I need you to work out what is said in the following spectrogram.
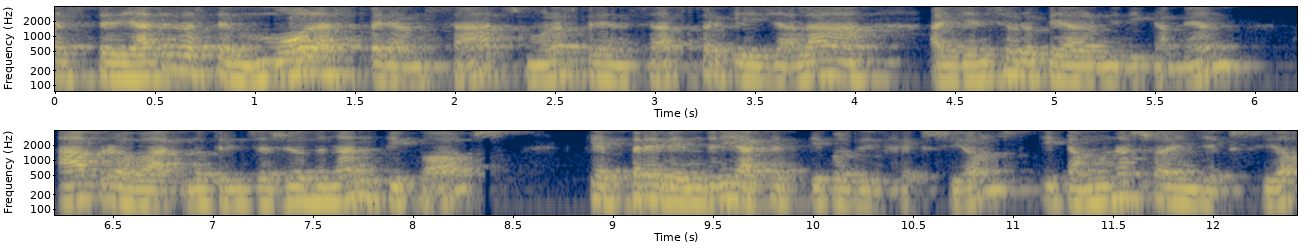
els pediatres estem molt esperançats, molt esperançats perquè ja l'Agència Europea del Medicament ha aprovat l'utilització d'un anticòs que prevendria aquest tipus d'infeccions i que amb una sola injecció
